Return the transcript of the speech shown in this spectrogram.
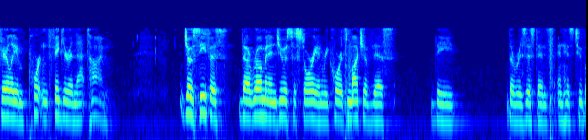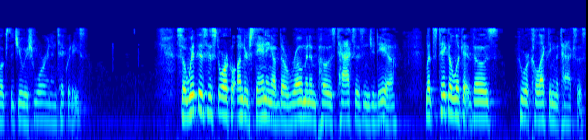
fairly important figure in that time. Josephus, the Roman and Jewish historian, records much of this, the the resistance in his two books, The Jewish War and Antiquities. So, with this historical understanding of the Roman imposed taxes in Judea, let's take a look at those who were collecting the taxes.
